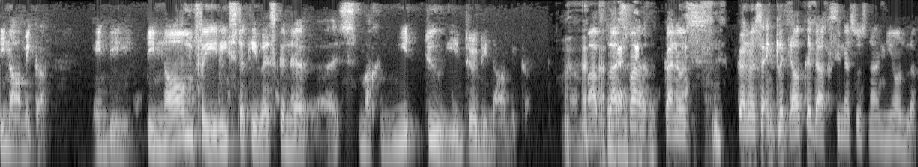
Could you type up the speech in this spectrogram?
dinamika. En die die naam vir hierdie stukkie wiskunde is magnetohidrodinamika. Uh, maar plasma kan ons kan ons eintlik elke dag sien as ons na neonlig.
